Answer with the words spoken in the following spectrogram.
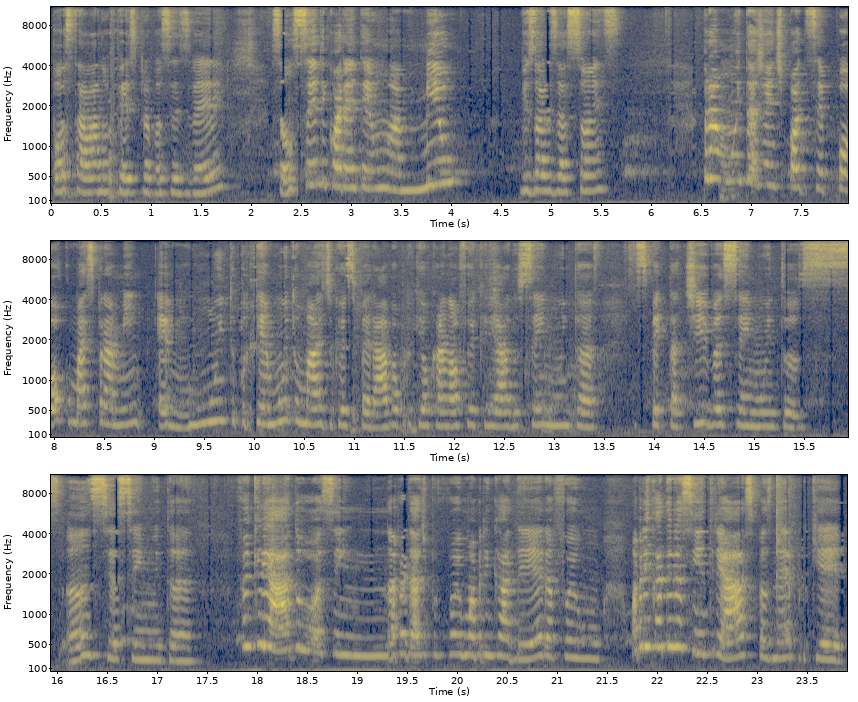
postar lá no Face para vocês verem. São 141 mil visualizações. Para muita gente pode ser pouco, mas para mim é muito, porque é muito mais do que eu esperava, porque o canal foi criado sem muita expectativa, sem muitas ânsias, sem muita... Foi criado, assim, na verdade foi uma brincadeira, foi um, uma brincadeira assim, entre aspas, né, porque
